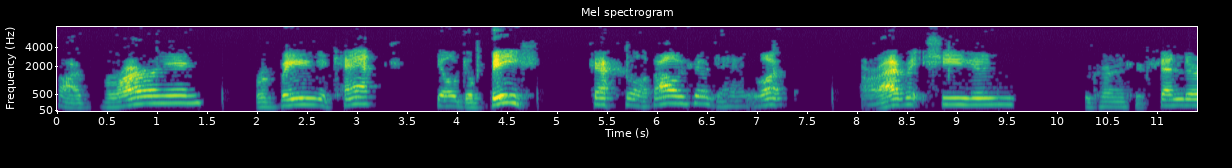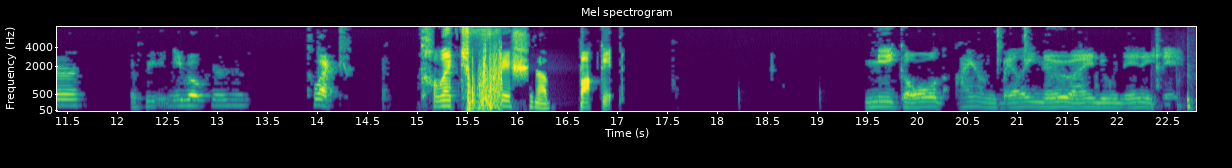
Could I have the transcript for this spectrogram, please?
Librarian, Rebellion Attack, Kill the Beast, Sexual Apology, what? Rabbit Season, Return to Sender, Defeat Evokers, Collect. Collect fish in a bucket. Me Gold, Iron Belly, no, I ain't doing anything.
